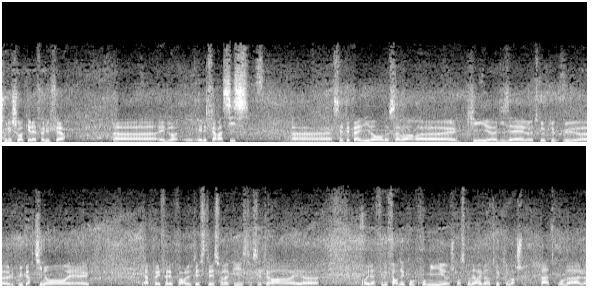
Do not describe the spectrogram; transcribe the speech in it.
tous les choix qu'il a fallu faire euh, et, les faire à 6, Euh, c'était pas évident de savoir qui disait le truc le plus, pertinent et, après il fallait pouvoir le tester sur la piste, etc. Il a fallu faire des compromis. Je pense qu'on arrive à un truc qui marche pas trop mal.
